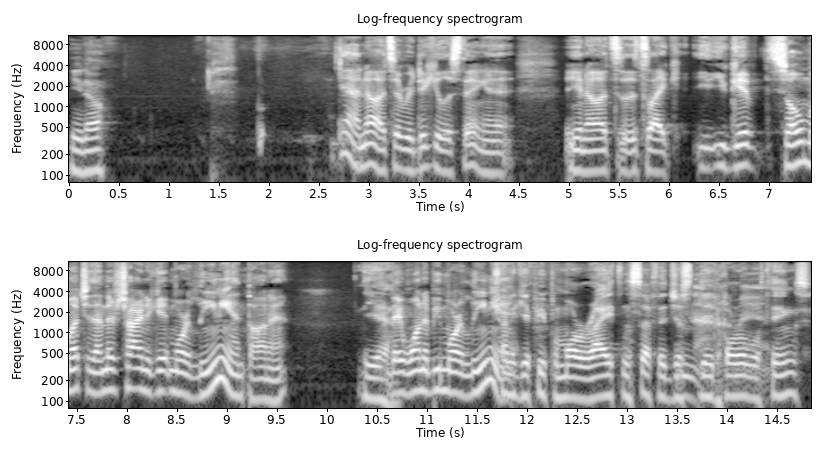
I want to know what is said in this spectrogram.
You know, Yeah, no, it's a ridiculous thing, and it, you know, it's it's like you, you give so much, and then they're trying to get more lenient on it. yeah, They want to be more lenient, trying to give people more rights and stuff that just Nah, did horrible man. things.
